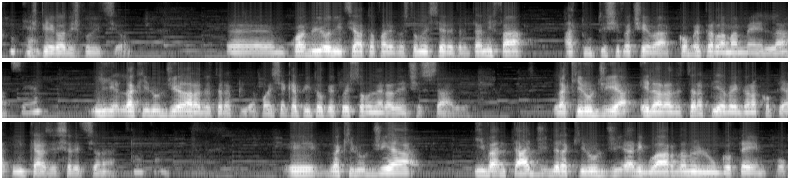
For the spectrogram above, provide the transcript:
Okay. Mi spiego a disposizione. Eh, quando io ho iniziato a fare questo mestiere 30 anni fa, a tutti si faceva come per la mammella, sì. la chirurgia e la radioterapia. Poi si è capito che questo non era necessario. La chirurgia e la radioterapia vengono accoppiati in casi selezionati. Okay. La chirurgia, i vantaggi della chirurgia riguardano il lungo tempo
